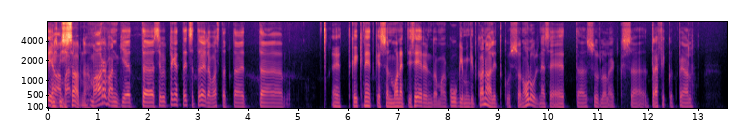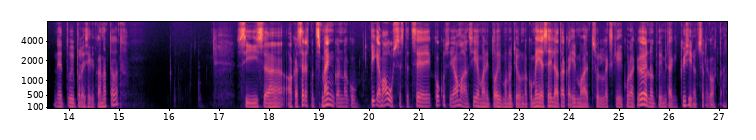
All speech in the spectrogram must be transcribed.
jaa, mis, mis siis saab, noh? ma arvangi, et äh, see võib tegelikult täitsa tõele vastata, et äh, et kõik need, kes on monetiseerinud oma Google'i mingit kanalit, kus on oluline see, et sul oleks traffic ut peal, need võib-olla isegi kannatavad siis äh, aga selles mõttes mäng on nagu pigem aus, sest et see, kogu see jama on siiamaani toimunud ju nagu meie selja taga, ilma et sul oleks keegi kunagi öelnud või midagi küsinud selle kohta.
